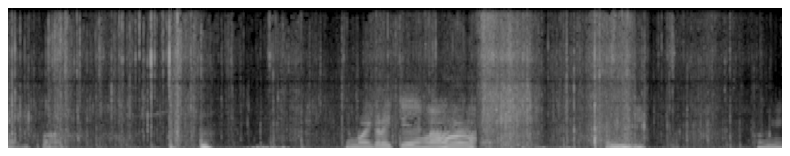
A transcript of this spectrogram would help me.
มาอีกป่ะอืม อย่างน้อยก็ได้แกงละเฮ้ยมีอีกฝั่งนี้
